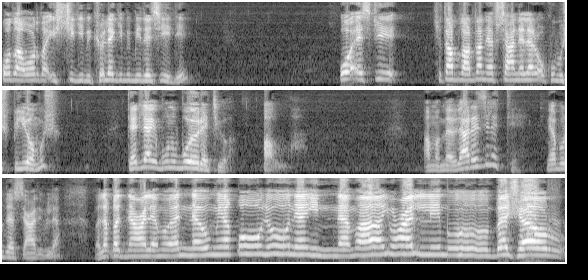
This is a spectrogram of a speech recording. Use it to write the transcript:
O da orada işçi gibi, köle gibi birisiydi. O eski kitaplardan efsaneler okumuş, biliyormuş. Dediler ki bunu bu öğretiyor. Allah. Ama Mevla rezil etti. نبدا استعاذ بالله ولقد نعلم أنهم يقولون إنما يعلمه بشر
